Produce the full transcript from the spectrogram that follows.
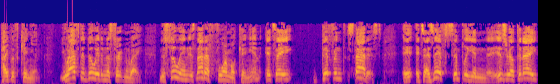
type of Kinyan. You have to do it in a certain way. Nisuin is not a formal Kinyan, it's a different status. It's as if simply in Israel today,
